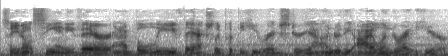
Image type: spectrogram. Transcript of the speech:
So you don't see any there, and I believe they actually put the heat register yeah, under the island right here.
